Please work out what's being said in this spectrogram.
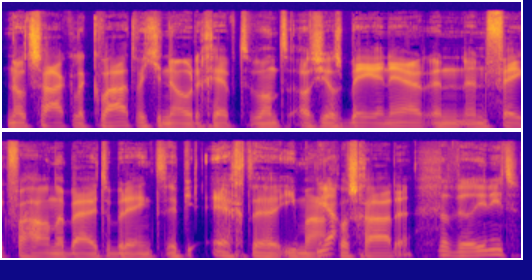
noodzakelijk kwaad wat je nodig hebt. Want als je als BNR een, een fake verhaal naar buiten brengt, heb je echt uh, imagoschade. Dat wil je niet.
